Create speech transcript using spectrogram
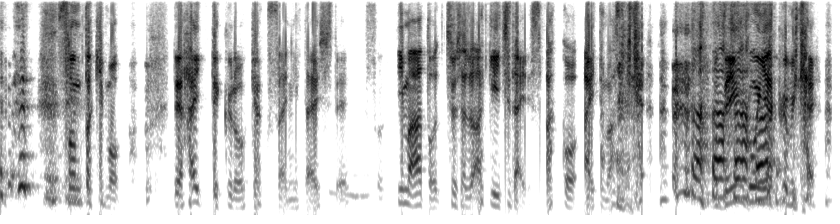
その時も、で、入ってくるお客さんに対して、今、あと駐車場空き1台です、あっこ空いてますみたいな、伝言役みたいな。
